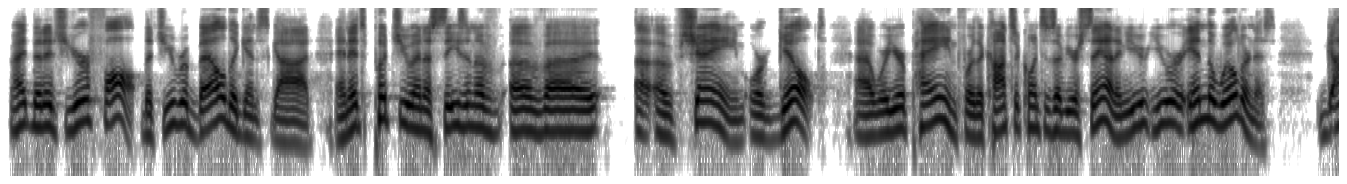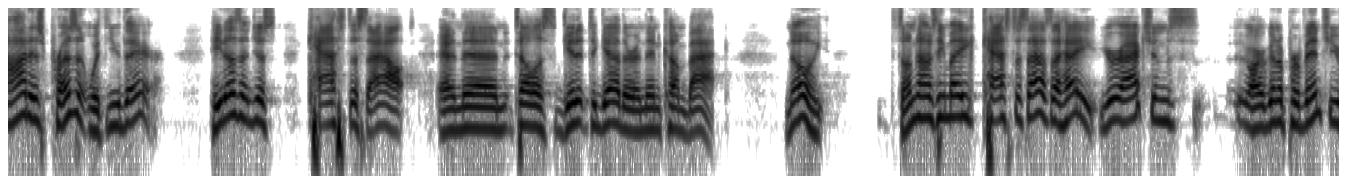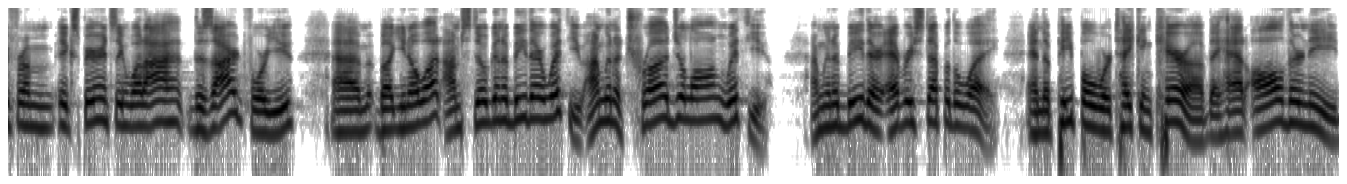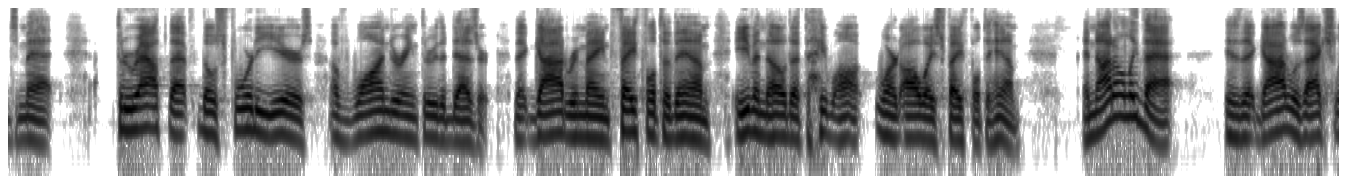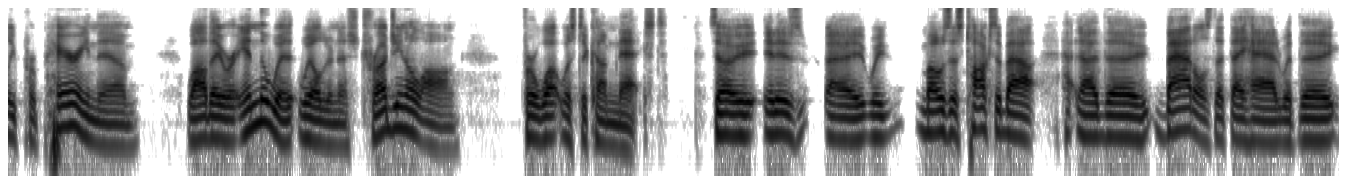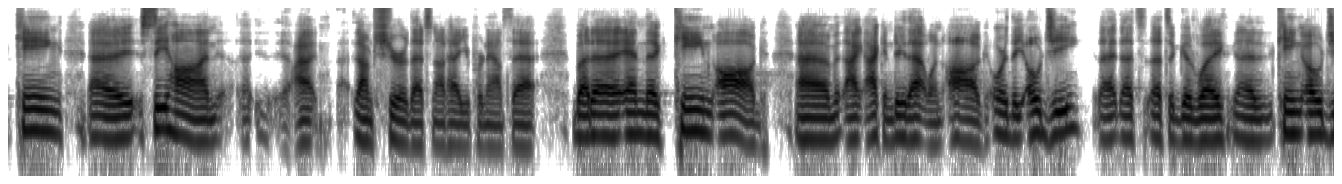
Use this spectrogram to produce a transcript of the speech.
right? That it's your fault that you rebelled against God and it's put you in a season of, of, uh, uh, of shame or guilt uh, where you're paying for the consequences of your sin and you, you are in the wilderness. God is present with you there. He doesn't just cast us out and then tell us, get it together and then come back. No, sometimes He may cast us out and say, hey, your actions are going to prevent you from experiencing what I desired for you. Um, but you know what? I'm still going to be there with you. I'm going to trudge along with you. I'm going to be there every step of the way. And the people were taken care of. They had all their needs met throughout that, those 40 years of wandering through the desert. That God remained faithful to them, even though that they weren't always faithful to Him. And not only that, is that God was actually preparing them while they were in the wilderness, trudging along for what was to come next. So it is, uh, we, Moses talks about uh, the battles that they had with the king uh, Sihon. I, am sure that's not how you pronounce that, but uh, and the king Og. Um, I, I, can do that one, Og, or the Og. That, that's that's a good way. Uh, king Og.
